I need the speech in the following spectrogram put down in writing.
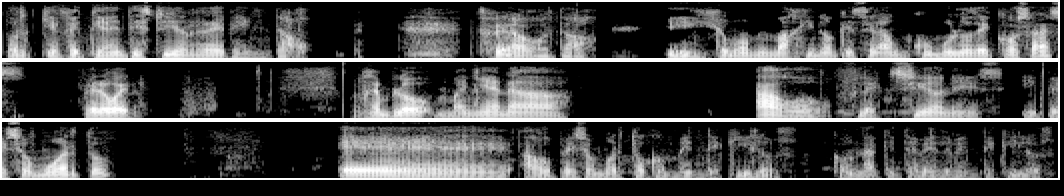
porque efectivamente estoy reventado. Estoy agotado. Y como me imagino que será un cúmulo de cosas, pero bueno. Por ejemplo, mañana hago flexiones y peso muerto, eh, hago peso muerto con 20 kilos, con una kettlebell de 20 kilos.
